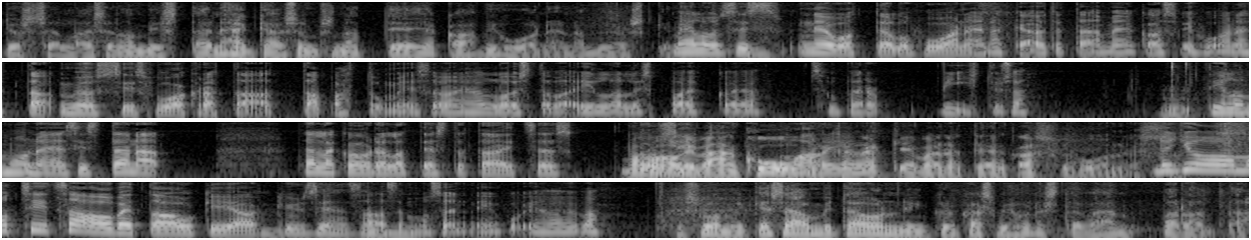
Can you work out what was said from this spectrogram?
jos sellaisen omistaa. Ja nehän käy semmoisena tee- ja kahvihuoneena myöskin. Meillä on siis neuvotteluhuoneena käytetään meidän kasvihuonetta. Myös siis vuokrataan tapahtumia. Se on ihan loistava illallispaikka ja super viihtyisä tila moneen. Siis tänä, tällä kaudella testataan itse asiassa Varmaan oli vähän kuuma marjoja. tänä keväänä teidän kasvihuoneessa. No joo, mutta siitä saa ovet auki ja kyllä siihen saa semmoisen niin kuin ihan hyvä. Ja Suomen kesä on mitä on, niin kyllä kasvihuoneesta vähän parantaa.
